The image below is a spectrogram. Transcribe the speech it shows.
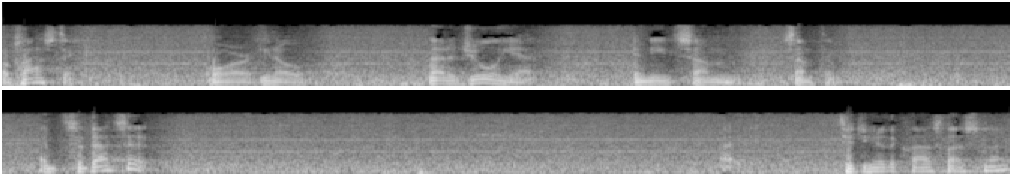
or plastic, or you know, not a jewel yet, it needs some something. And so that's it. Did you hear the class last night?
